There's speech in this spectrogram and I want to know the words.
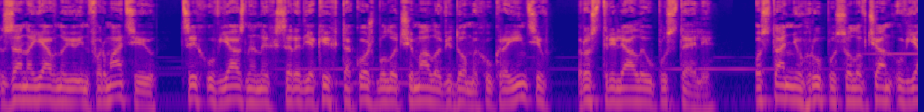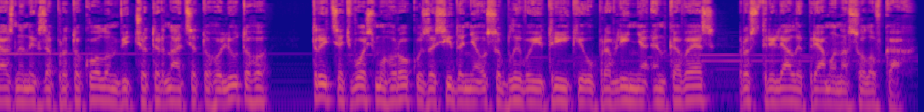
За наявною інформацією, цих ув'язнених, серед яких також було чимало відомих українців, розстріляли у пустелі. Останню групу соловчан, ув'язнених за протоколом від 14 лютого 38-го року засідання особливої трійки управління НКВС розстріляли прямо на Соловках.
